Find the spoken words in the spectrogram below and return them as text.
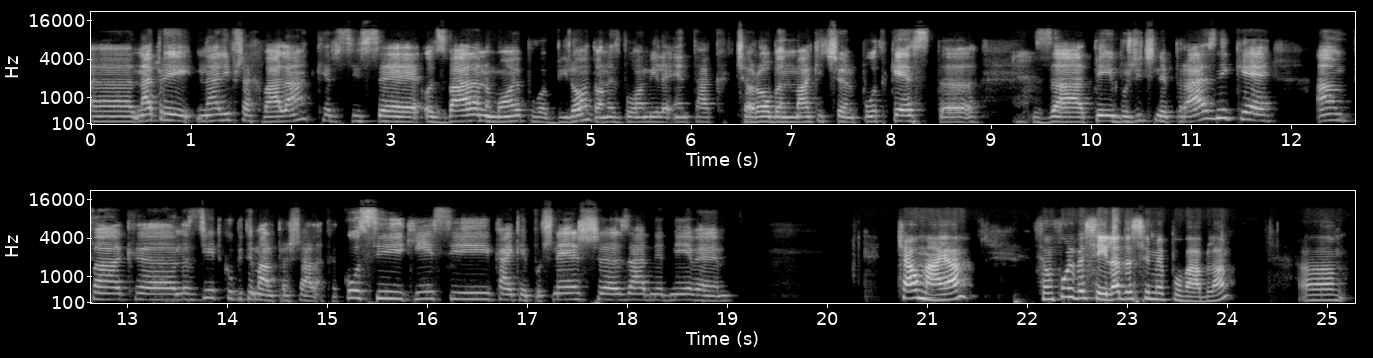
Uh, najprej najlepša hvala, ker si se odzvala na moje povabilo. Danes bomo imeli en tak čaroben, magičen podcast uh, za te božične praznike. Ampak uh, na začetku bi te malo vprašala, kako si, kje si, kaj kaj počneš uh, zadnje dneve. Čau, Maja. Sem ful vesela, da si me povabila. Um,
